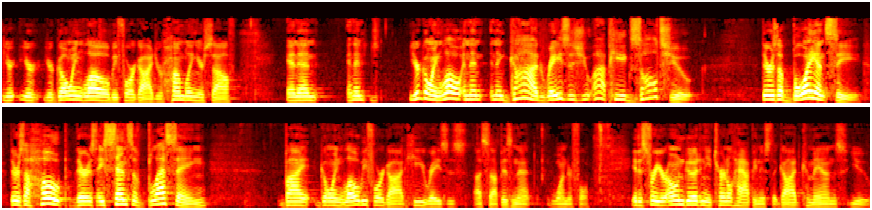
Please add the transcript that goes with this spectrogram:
you're, you're, you're going low before God. You're humbling yourself. And then, and then you're going low, and then, and then God raises you up. He exalts you. There's a buoyancy, there's a hope, there's a sense of blessing by going low before God, He raises us up. Isn't that wonderful? It is for your own good and eternal happiness that God commands you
